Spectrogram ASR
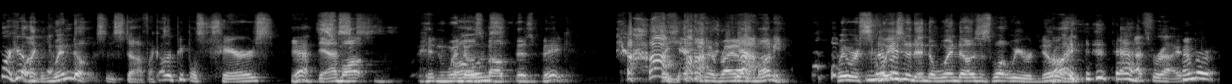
we're here like windows and stuff, like other people's chairs. Yeah, Desks, small hidden windows phones. about this big. Yeah, They're right yeah. on the money. We were squeezing it into windows, is what we were doing. Right. yeah. That's right. Remember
